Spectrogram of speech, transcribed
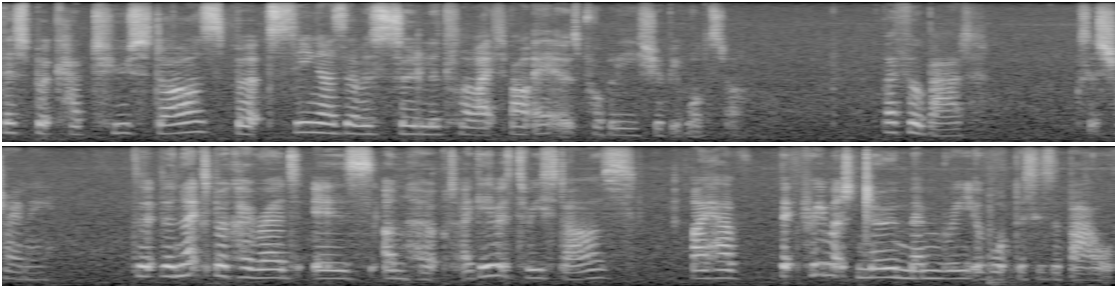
This book had two stars, but seeing as there was so little I liked about it, it was probably should be one star. But I feel bad, because it's shiny. The, the next book I read is Unhooked. I gave it three stars. I have pretty much no memory of what this is about.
